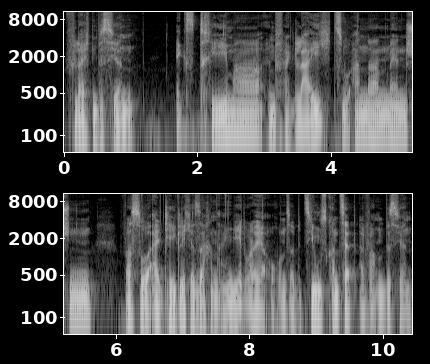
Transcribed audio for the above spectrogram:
vielleicht ein bisschen extremer im Vergleich zu anderen Menschen, was so alltägliche Sachen angeht oder ja auch unser Beziehungskonzept einfach ein bisschen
